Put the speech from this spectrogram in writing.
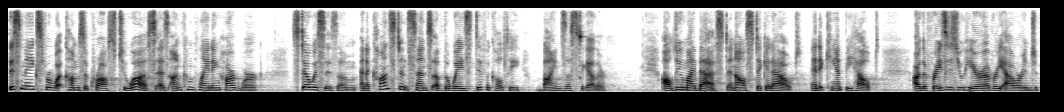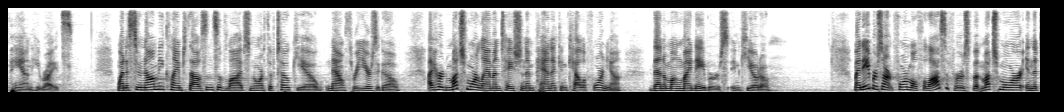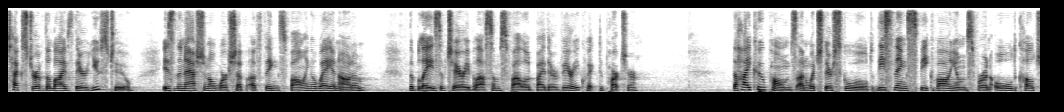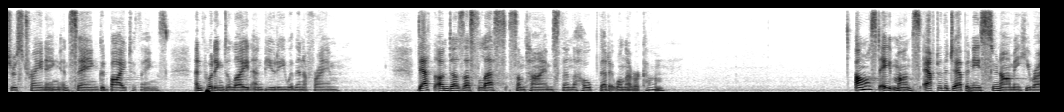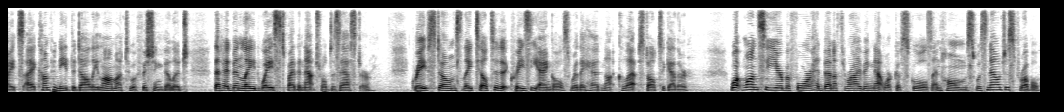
This makes for what comes across to us as uncomplaining hard work, stoicism, and a constant sense of the ways difficulty binds us together. I'll do my best and I'll stick it out and it can't be helped are the phrases you hear every hour in Japan, he writes. When a tsunami claimed thousands of lives north of Tokyo, now three years ago, I heard much more lamentation and panic in California than among my neighbors in Kyoto. My neighbors aren't formal philosophers, but much more in the texture of the lives they're used to is the national worship of things falling away in autumn, the blaze of cherry blossoms followed by their very quick departure, the haiku poems on which they're schooled, these things speak volumes for an old culture's training in saying goodbye to things and putting delight and beauty within a frame. Death undoes us less sometimes than the hope that it will never come. Almost eight months after the Japanese tsunami, he writes, I accompanied the Dalai Lama to a fishing village that had been laid waste by the natural disaster. Gravestones lay tilted at crazy angles where they had not collapsed altogether. What once, a year before, had been a thriving network of schools and homes was now just rubble.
